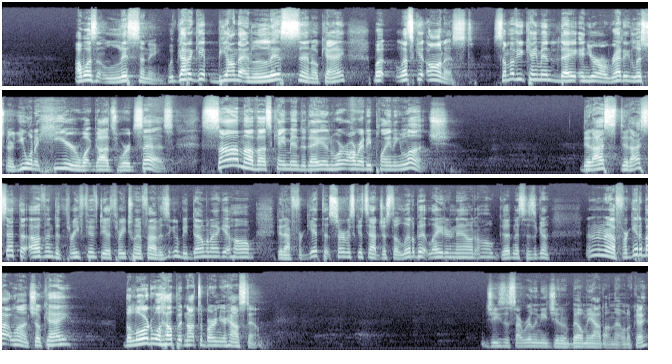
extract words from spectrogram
I wasn't listening. We've got to get beyond that and listen, okay? But let's get honest. Some of you came in today and you're already listener. You want to hear what God's word says. Some of us came in today and we're already planning lunch. Did I, did I set the oven to 350 or 325? Is it going to be done when I get home? Did I forget that service gets out just a little bit later now? Oh, goodness, is it going to. No, no, no. Forget about lunch, okay? The Lord will help it not to burn your house down. Jesus, I really need you to bail me out on that one, okay?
